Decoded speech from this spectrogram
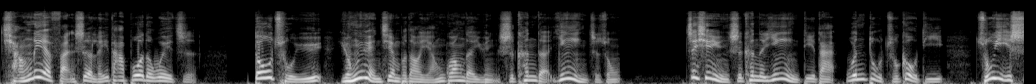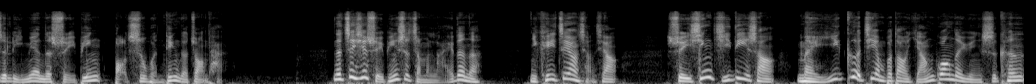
强烈反射雷达波的位置，都处于永远见不到阳光的陨石坑的阴影之中。这些陨石坑的阴影地带温度足够低，足以使里面的水冰保持稳定的状态。那这些水冰是怎么来的呢？你可以这样想象：水星极地上每一个见不到阳光的陨石坑，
